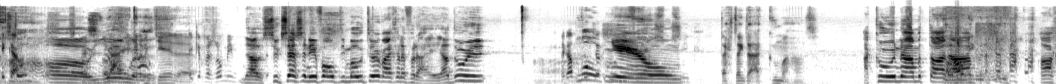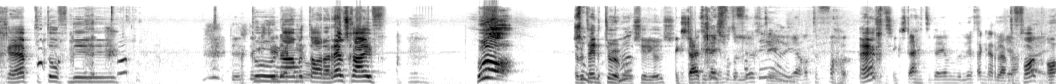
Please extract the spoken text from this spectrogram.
Ik heb, Oh, heb jongens. keer... eh, ik heb een zombie. Nou, succes in ieder geval op die motor. Wij gaan even rijden. Ja, doei. Ik had Wow, het cool, Nieuw. muziek. dacht dat ik dat Akuma had. Hakuna Matata. Oh, ik- Ach, je hebt het of niet? Heel Matata. Remschijf. Huh! En meteen een turbo, serieus. Ik stuit er Chris, helemaal de what the lucht in. Ja, what the fuck. Echt? Ik stuit er helemaal de lucht in. Remmen. remschijf. Fuck. Oh,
